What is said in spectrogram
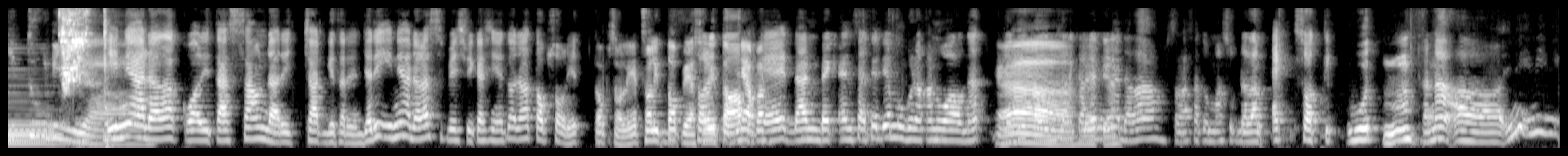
Itu dia. ini adalah kualitas sound dari chart gitarnya. Jadi ini adalah spesifikasinya itu adalah top solid. top solid, solid top ya. solid top, topnya oke. apa? Dan back end side-nya dia menggunakan walnut. Jadi Ya, kalau misalnya kalian lihat ini ya. adalah salah satu masuk dalam exotic wood Hmm, karena ini, ini ini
